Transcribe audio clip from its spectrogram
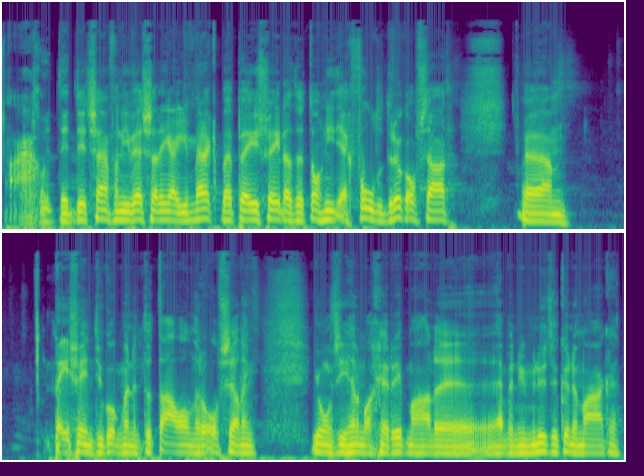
ah, goed, dit, dit zijn van die wedstrijden. Ja, je merkt bij PSV dat er toch niet echt vol de druk op staat. Ehm PSV natuurlijk ook met een totaal andere opstelling. Jongens die helemaal geen ritme hadden, eh, hebben nu minuten kunnen maken.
